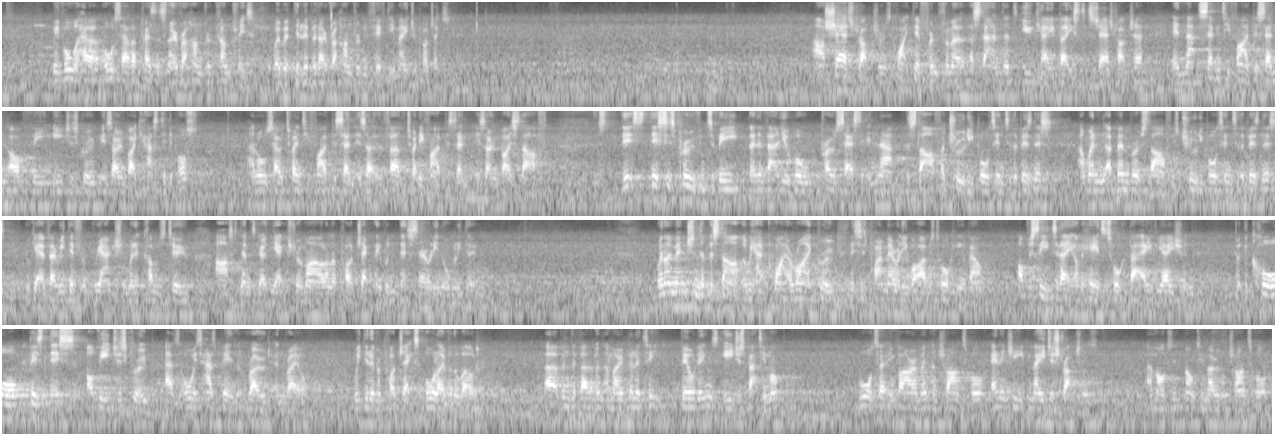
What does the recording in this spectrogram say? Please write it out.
We've all have, also have a presence in over 100 countries where we've delivered over 150 major projects. Our share structure is quite different from a, a standard UK-based share structure in that 75% of the Egis Group is owned by Caisse de and also 25% is, the further 25% is owned by staff. This, this is proven to be an invaluable process in that the staff are truly bought into the business and when a member of staff is truly bought into the business, you'll get a very different reaction when it comes to asking them to go the extra mile on a project they wouldn't necessarily normally do. When I mentioned at the start that we had quite a wide group, this is primarily what I was talking about. Obviously today I'm here to talk about aviation, but the core business of Egis Group, as always has been, road and rail. We deliver projects all over the world. Urban development and mobility, buildings, Egis Bâtiment, water, environment and transport, energy, major structures, and multi multimodal transport.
